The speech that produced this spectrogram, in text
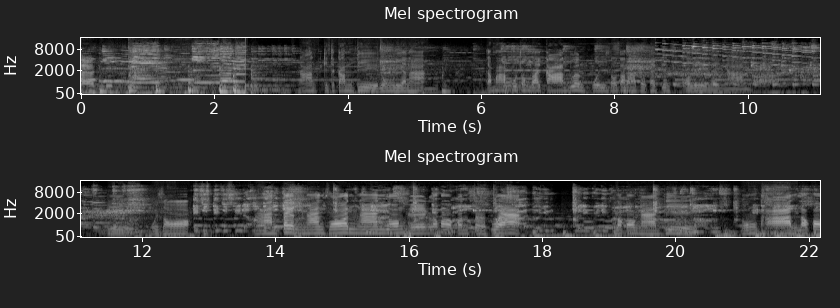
ดงงานกิจกรรมที่โรงเรียนฮะจะมาผู้ชมรายการเรื่องคุยโสนทนาเปิดแท็กกิ้งสตอรี่ในงาน เอ่อที่มวยซองานเต้นงานฟ้อนงานร้องเพลงแล้วก็คอนเสิร์ตด้วยฮะแล้วก็งานที่ลงทานแล้วก็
